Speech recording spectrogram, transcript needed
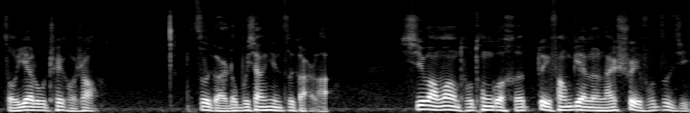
走夜路吹口哨，自个儿都不相信自个儿了，希望妄图通过和对方辩论来说服自己。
